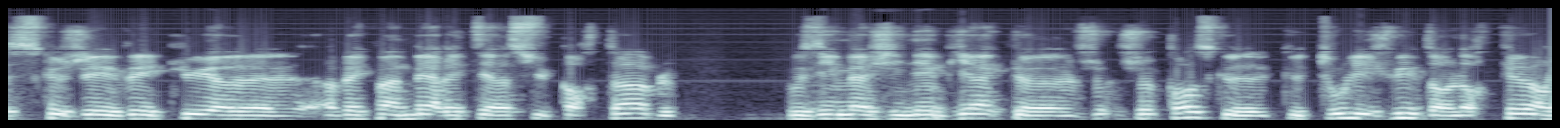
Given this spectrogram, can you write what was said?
ce que j'ai vécu avec ma mère était insupportable, vous imaginez bien que je, pense que, que, tous les juifs dans leur cœur,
